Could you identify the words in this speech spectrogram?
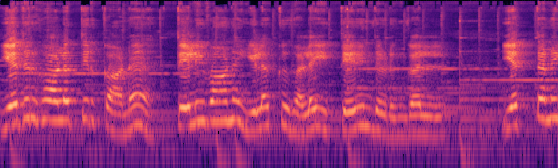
எதிர்காலத்திற்கான தெளிவான இலக்குகளை தெரிந்தெடுங்கள். எத்தனை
